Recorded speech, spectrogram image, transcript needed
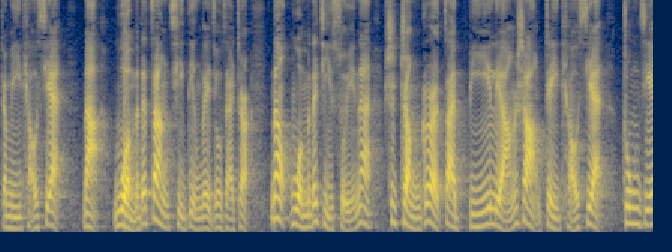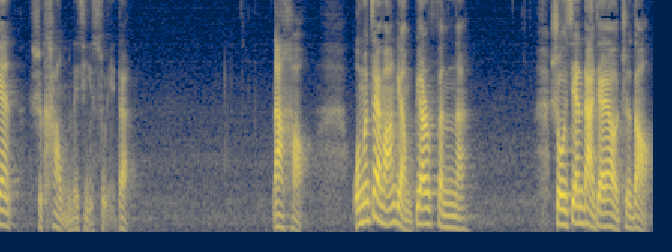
这么一条线，那我们的脏器定位就在这儿。那我们的脊髓呢，是整个在鼻梁上这一条线中间是看我们的脊髓的。那好。我们再往两边分呢。首先，大家要知道，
